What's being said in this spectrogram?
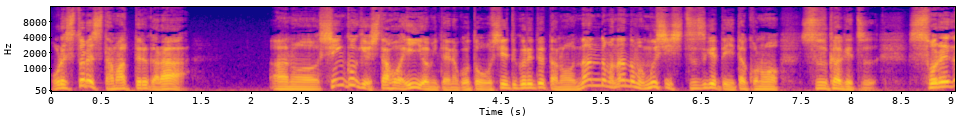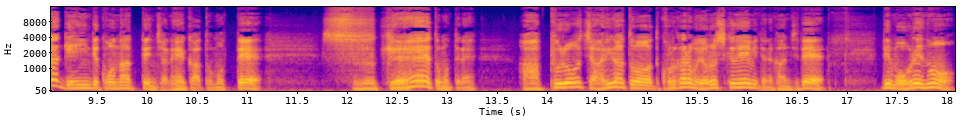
俺ストレス溜まってるから、あの、深呼吸した方がいいよみたいなことを教えてくれてたのを何度も何度も無視し続けていたこの数ヶ月。それが原因でこうなってんじゃねえかと思って、すげえと思ってね。アップローチありがとう。これからもよろしくね。みたいな感じで。でも俺の、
